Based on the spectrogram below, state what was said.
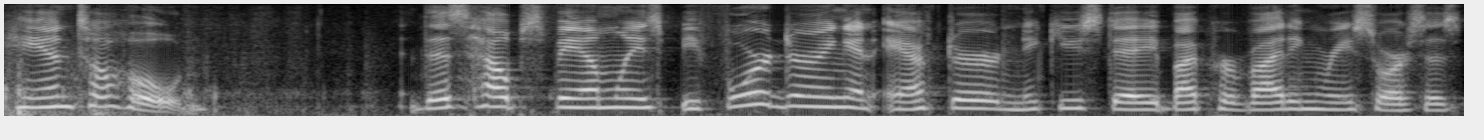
Hand to Hold. This helps families before, during, and after NICU stay by providing resources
